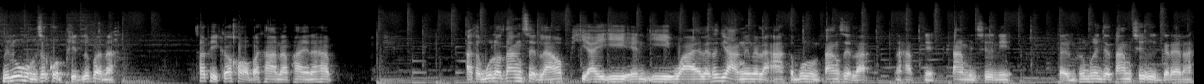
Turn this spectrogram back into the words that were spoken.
ไม่รู้ผมสะกดผิดหรือเปล่านะ ถ้าผิดก็ขอประทานอภัยนะครับ อะสมมุติเราตั้งเสร็จแล้ว P I E N E Y อะไรสักอย่างนึงนั่นแหละอะสมมุติผมตั้งเสร็จแล้วนะครับเนี่ยตั้งเป็นชื่อนี้ แต่เพื่อนๆจะตั้งชื่ออื่นก็ได้นะ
